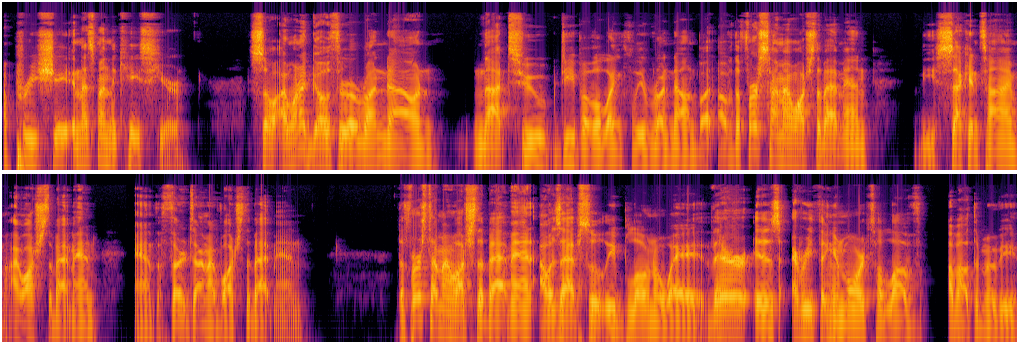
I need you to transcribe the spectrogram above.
appreciate, and that's been the case here. So I want to go through a rundown, not too deep of a lengthy rundown, but of the first time I watched the Batman, the second time I watched the Batman, and the third time I've watched the Batman. The first time I watched the Batman, I was absolutely blown away. There is everything and more to love about the movie.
